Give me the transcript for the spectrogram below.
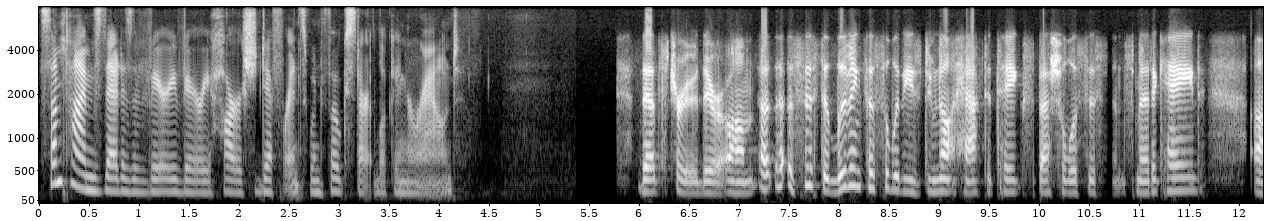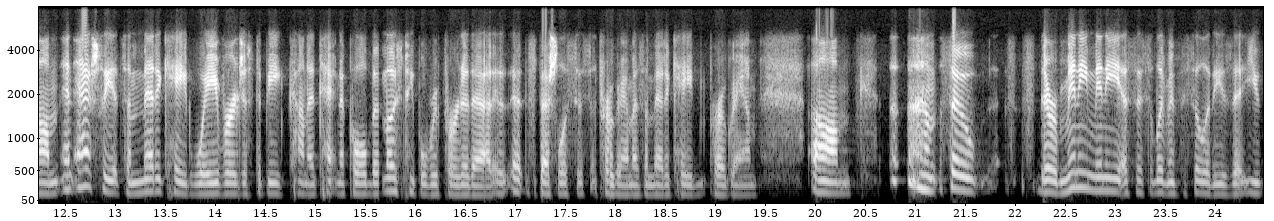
sometimes that is a very very harsh difference when folks start looking around that's true. There, um, assisted living facilities do not have to take special assistance Medicaid. Um, and actually, it's a Medicaid waiver, just to be kind of technical, but most people refer to that uh, special assistance program as a Medicaid program. Um, so there are many, many assisted living facilities that you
